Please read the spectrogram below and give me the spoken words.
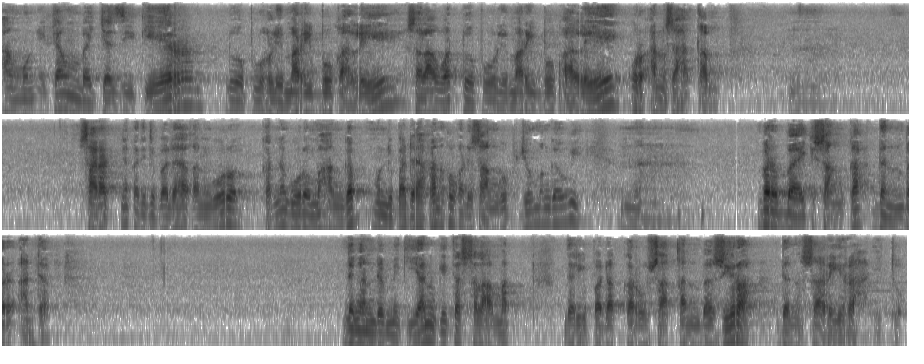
Amun Ika membaca zikir 25 ribu kali, salawat 25 ribu kali, Quran sahatam. Nah, syaratnya kada dipadahkan guru, karena guru menganggap mau dipadahkan aku kada sanggup juga menggawi. Nah, berbaik sangka dan beradab. Dengan demikian kita selamat daripada kerusakan basirah dan sarirah itu.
